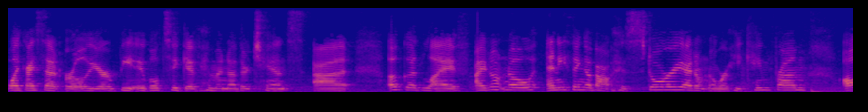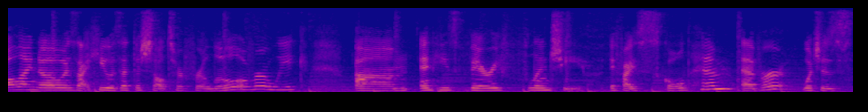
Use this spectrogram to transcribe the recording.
like I said earlier, be able to give him another chance at a good life. I don't know anything about his story. I don't know where he came from. All I know is that he was at the shelter for a little over a week um, and he's very flinchy. If I scold him ever, which is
